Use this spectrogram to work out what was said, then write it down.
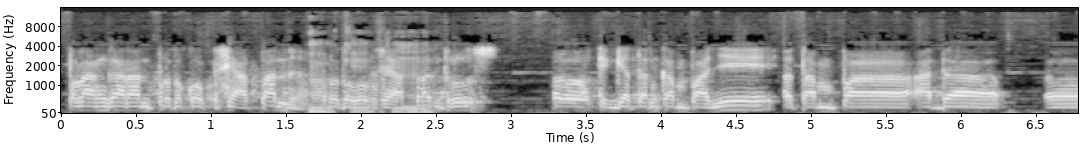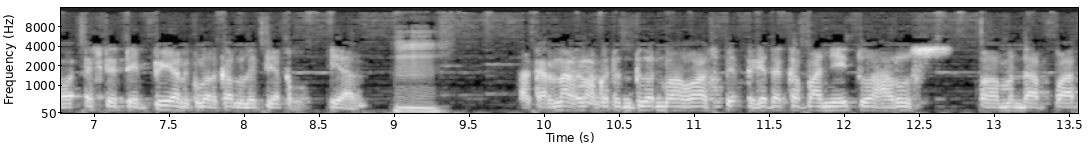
pelanggaran protokol kesehatan ya, okay. protokol kesehatan hmm. terus uh, kegiatan kampanye uh, tanpa ada uh, STTP yang dikeluarkan oleh pihak kepolisian. Hmm. Nah, karena ketentuan bahwa setiap kegiatan kampanye itu harus uh, mendapat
